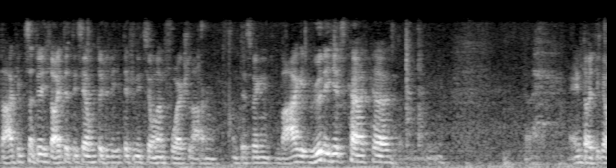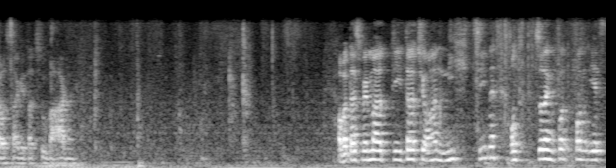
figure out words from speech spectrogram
da gibt es natürlich Leute, die sehr unterschiedliche Definitionen vorschlagen. Und deswegen wage, würde ich jetzt keine, keine eindeutige Aussage dazu wagen. Aber das, wenn man die Iterationen nicht sieht, ne, und sozusagen von, von jetzt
